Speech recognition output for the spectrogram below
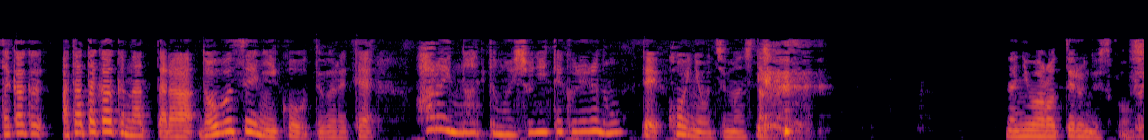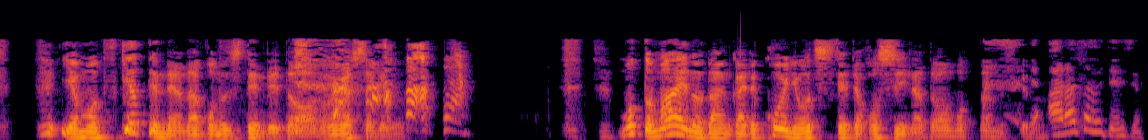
暖かく、暖かくなったら動物園に行こうって言われて、春になっても一緒にいてくれるの？って恋に落ちました。何笑ってるんですか？いや、もう付き合ってんだよな、この時点でとは思いましたけど。もっと前の段階で恋に落ちててほしいなとは思ったんですけど。改めてですよ。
